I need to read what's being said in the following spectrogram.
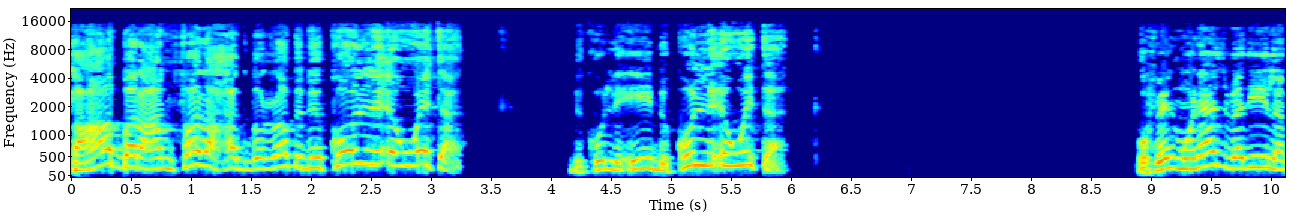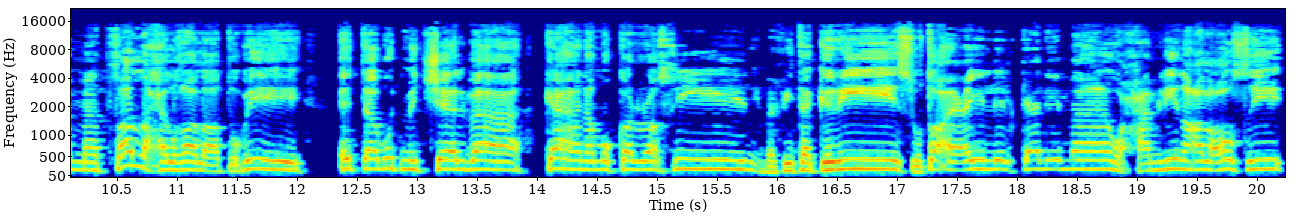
تعبر عن فرحك بالرب بكل قوتك. بكل إيه؟ بكل قوتك. وفي المناسبة دي لما تصلح الغلط وبقي التابوت متشال بقى كهنة مكرسين يبقى في تكريس وطائعين للكلمة وحاملين على العصي.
